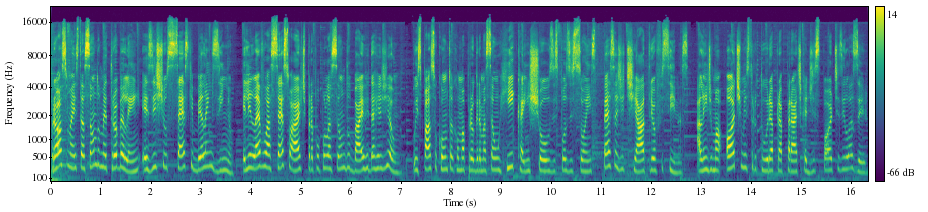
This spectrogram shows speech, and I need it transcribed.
Próximo à estação do metrô Belém, existe o Sesc Belenzinho. Ele leva o acesso à arte para a população do bairro e da região. O espaço conta com uma programação rica em shows, exposições, peças de teatro e oficinas, além de uma ótima estrutura para a prática de esportes e lazer.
